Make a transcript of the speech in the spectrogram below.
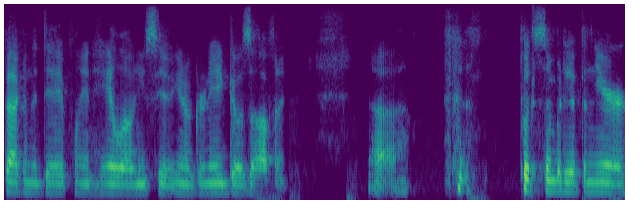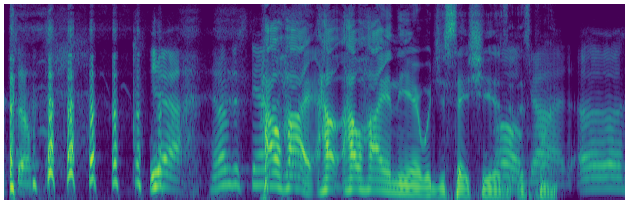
back in the day playing Halo, and you see you know grenade goes off and it uh, puts somebody up in the air. So yeah, and I'm just standing. How high? How how high in the air would you say she is oh at this point? God, uh,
